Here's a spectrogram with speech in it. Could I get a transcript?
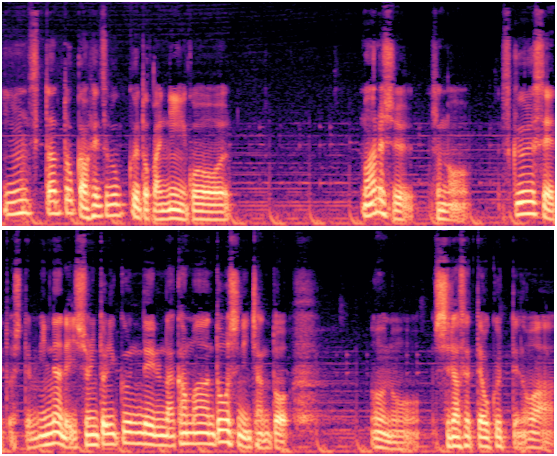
インスタとかフェイスブックとかにこう、まあ、ある種そのスクール生としてみんなで一緒に取り組んでいる仲間同士にちゃんとあの知らせておくっていうのは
